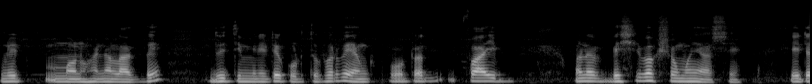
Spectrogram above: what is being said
মিনিট মনে হয় না লাগবে দুই তিন মিনিটে করতে পারবে অঙ্কটা ফাইভ মানে বেশিরভাগ সময় আসে। এটা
